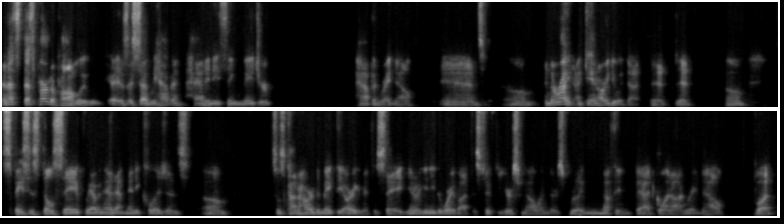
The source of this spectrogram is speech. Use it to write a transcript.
and that's that's part of the problem. We, as I said, we haven't had anything major happen right now, and um, and they're right. I can't argue with that. That that um, space is still safe. We haven't had that many collisions. Um, so it's kind of hard to make the argument to say, you know, you need to worry about this 50 years from now when there's really nothing bad going on right now. But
